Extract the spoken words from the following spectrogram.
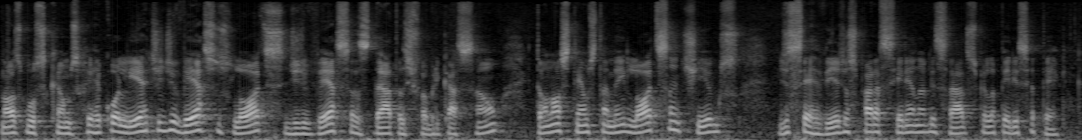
nós buscamos recolher de diversos lotes, de diversas datas de fabricação. Então, nós temos também lotes antigos de cervejas para serem analisados pela perícia técnica.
